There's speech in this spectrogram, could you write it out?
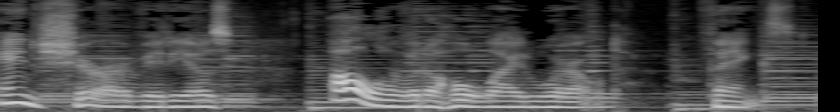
and share our videos all over the whole wide world. Thanks.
